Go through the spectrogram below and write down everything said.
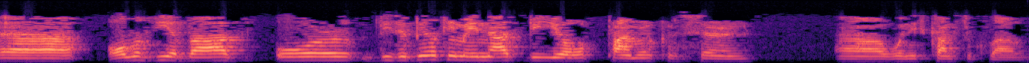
Uh, all of the above, or visibility may not be your primary concern uh, when it comes to cloud?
